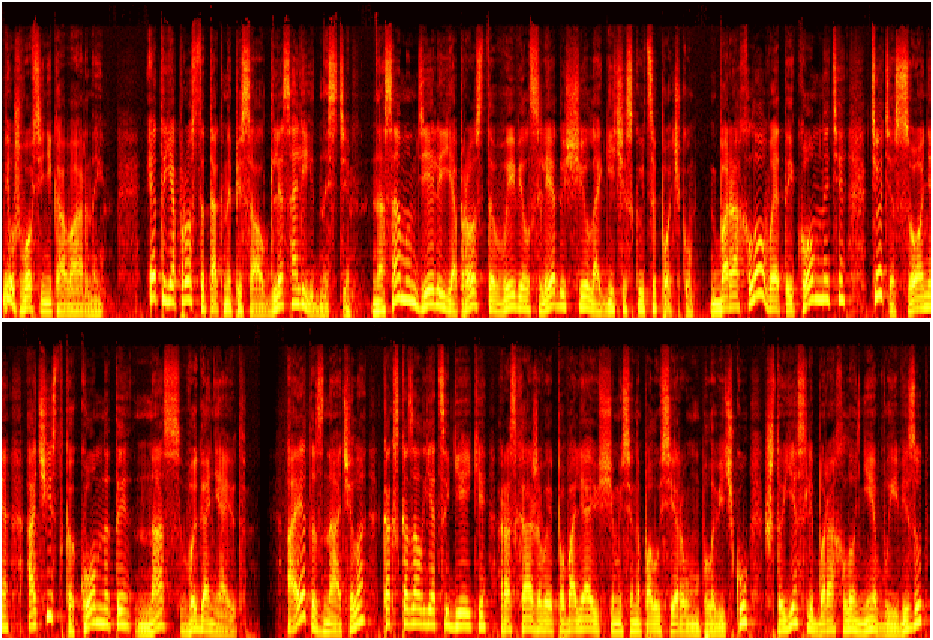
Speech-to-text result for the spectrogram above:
И уж вовсе не коварный. Это я просто так написал, для солидности. На самом деле я просто вывел следующую логическую цепочку. Барахло в этой комнате, тетя Соня, очистка комнаты, нас выгоняют. А это значило, как сказал я цигейке, расхаживая по валяющемуся на полу серому половичку, что если барахло не вывезут,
